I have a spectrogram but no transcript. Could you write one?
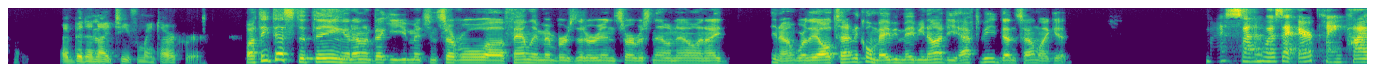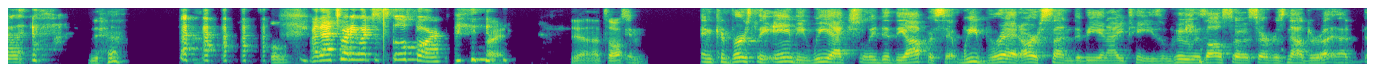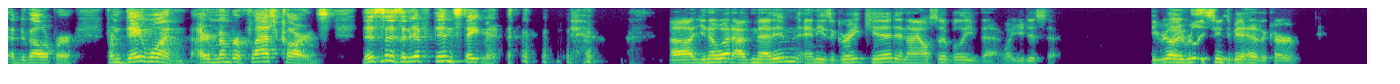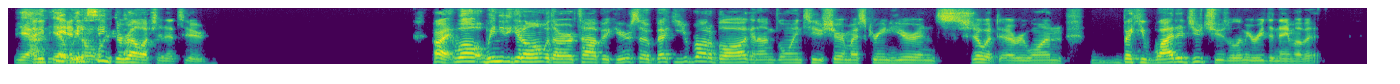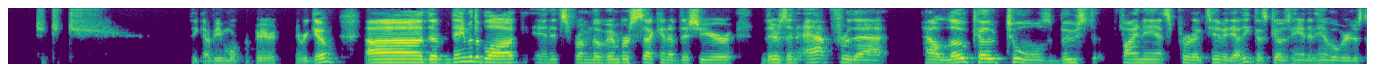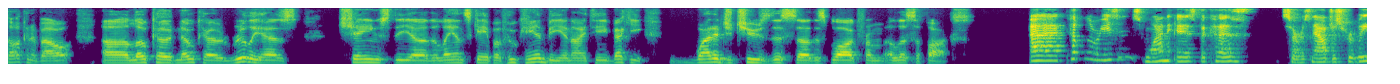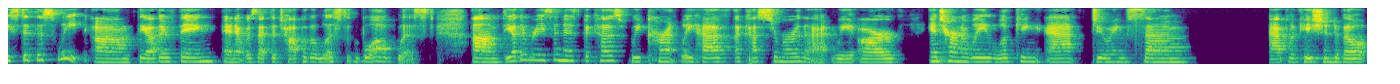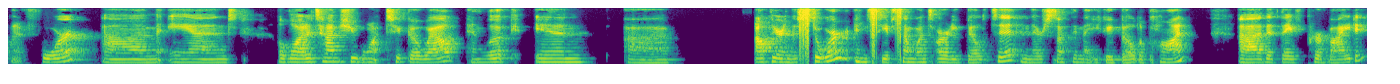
I've been in yeah. IT for my entire career. Well, I think that's the thing, and I know Becky, you mentioned several uh, family members that are in ServiceNow, now, and I, you know, were they all technical? Maybe, maybe not. Do you have to be? Doesn't sound like it. My son was an airplane pilot. Yeah. well, or that's what he went to school for. right. Yeah, that's awesome. And, and, conversely, Andy, we actually did the opposite. We bred our son to be in IT, who is also a ServiceNow de- a developer from day one. I remember flashcards. This is an if-then statement. uh, you know what? I've met him, and he's a great kid, and I also believe that what you just said. He really, Thanks. really seems to be ahead of the curve. Yeah, and he, yeah, and he seems to relish in it too. All right. Well, we need to get on with our topic here. So, Becky, you brought a blog, and I'm going to share my screen here and show it to everyone. Becky, why did you choose? Well, let me read the name of it. I think I'd be more prepared. Here we go. Uh, the name of the blog, and it's from November 2nd of this year. There's an app for that how low code tools boost finance productivity. I think this goes hand in hand with what we were just talking about. Uh, low code, no code really has changed the uh, the landscape of who can be in IT. Becky, why did you choose this uh, this blog from Alyssa Fox? A couple of reasons. One is because ServiceNow just released it this week. Um, the other thing, and it was at the top of the list of the blog list. Um, the other reason is because we currently have a customer that we are internally looking at doing some application development for. Um, and a lot of times you want to go out and look in uh, out there in the store and see if someone's already built it and there's something that you could build upon uh, that they've provided.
